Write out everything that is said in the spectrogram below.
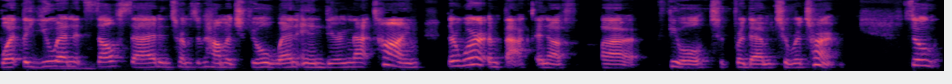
what the UN itself said in terms of how much fuel went in during that time, there were, in fact, enough uh, fuel to, for them to return. So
